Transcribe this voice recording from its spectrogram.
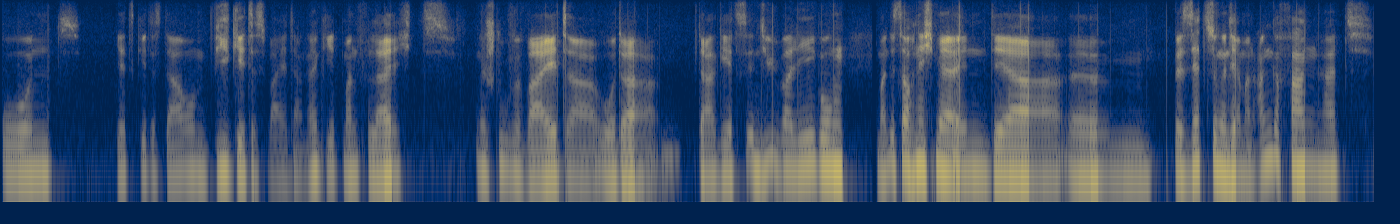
Und Jetzt geht es darum, wie geht es weiter? Ne? Geht man vielleicht eine Stufe weiter oder da geht es in die Überlegung, man ist auch nicht mehr in der ähm, Besetzung, in der man angefangen hat.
